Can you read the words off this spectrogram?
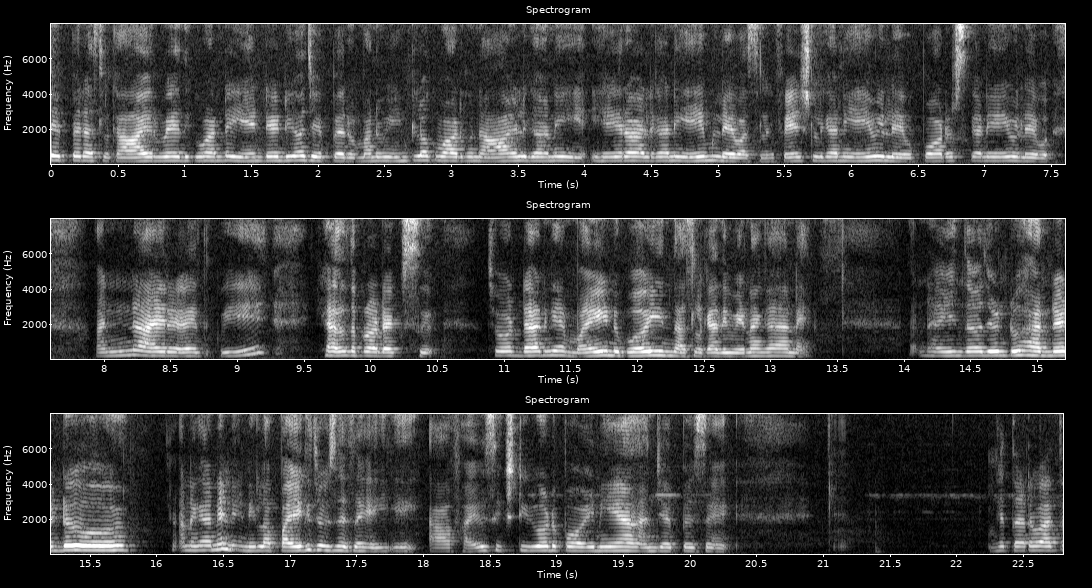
చెప్పారు. అసలు ఆయుర్వేదికం అంటే ఏంటేంటివో చెప్పారు. మనం ఇంట్లోకి వాడుకునే ఆయిల్ కానీ హెయిర్ ఆయిల్ కానీ ఏమి లేవు అసలు ఫేషియల్ కానీ ఏమీ లేవు. పౌడర్స్ కానీ ఏమీ లేవు. అన్నీ ఆయుర్వేదిక్వి హెల్త్ ప్రొడక్ట్స్. చూడడానికి మైండ్ పోయింది అసలు అది వినగానే. నైన్ థౌజండ్ టూ హండ్రెడ్ అనగానే నేను ఇలా పైకి చూసేసాయి ఆ ఫైవ్ సిక్స్టీ కూడా పోయినాయా అని చెప్పేసి. ఇంకా తర్వాత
